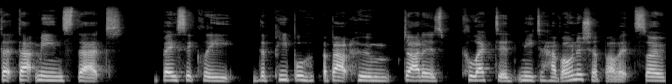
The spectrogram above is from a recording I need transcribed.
that that means that basically the people about whom data is collected need to have ownership of it. So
